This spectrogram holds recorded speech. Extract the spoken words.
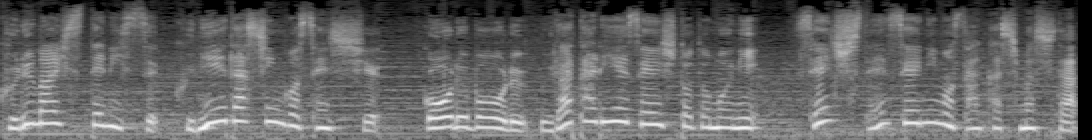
車椅子テニス国枝慎吾選手ゴールボール浦田理恵選手とともに選手宣誓にも参加しました。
